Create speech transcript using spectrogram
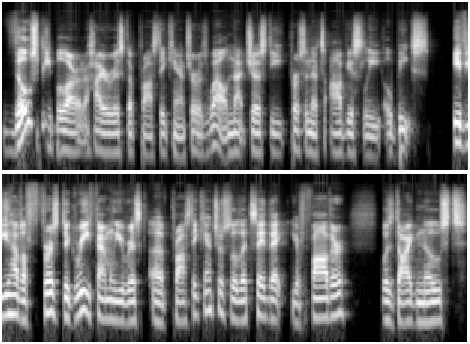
those people are at a higher risk of prostate cancer as well, not just the person that's obviously obese. If you have a first degree family risk of prostate cancer, so let's say that your father was diagnosed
